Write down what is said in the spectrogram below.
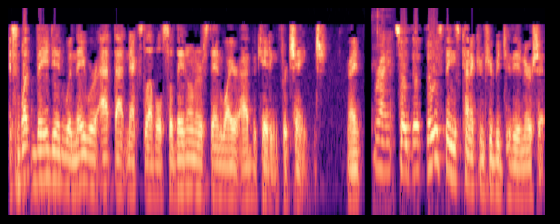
It's what they did when they were at that next level, so they don't understand why you're advocating for change, right? Right. So th- those things kind of contribute to the inertia.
